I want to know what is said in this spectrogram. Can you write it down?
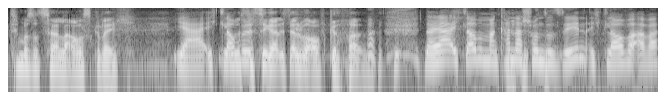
Thema sozialer Ausgleich. Ja, ich glaube. Das ist dir gar nicht selber aufgefallen. naja, ich glaube, man kann das schon so sehen. Ich glaube aber,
